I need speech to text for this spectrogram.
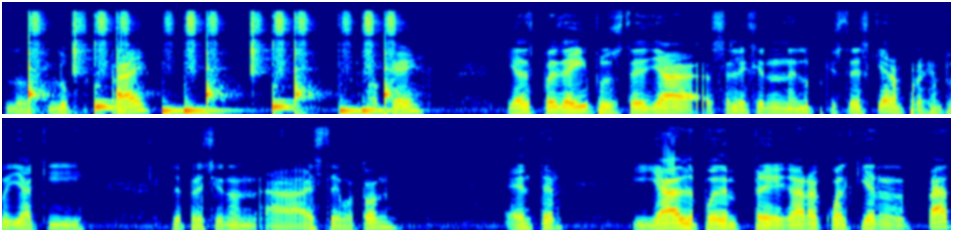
los loops que trae. Ok. Ya después de ahí pues ustedes ya seleccionan el loop que ustedes quieran. Por ejemplo ya aquí le presionan a este botón enter y ya le pueden pregar a cualquier pad.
